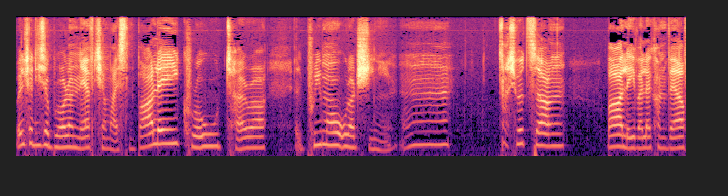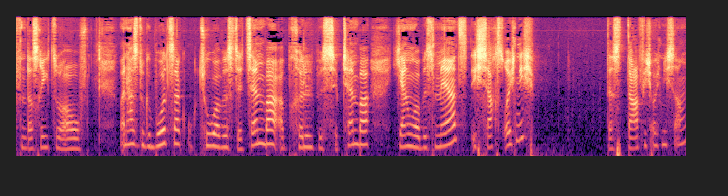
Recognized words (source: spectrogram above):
Welcher dieser Brawler nervt dich am meisten? Barley, Crow, Tara, El Primo oder Genie? Hm, ich würde sagen Barley, weil er kann werfen, das regt so auf. Wann hast du Geburtstag? Oktober bis Dezember, April bis September, Januar bis März. Ich sag's euch nicht. Das darf ich euch nicht sagen.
